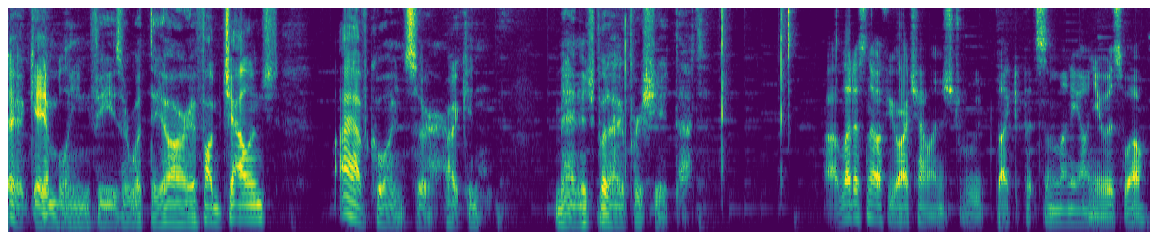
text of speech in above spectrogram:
Eh, gambling fees are what they are. If I'm challenged, I have coins, sir. I can manage, but I appreciate that. Uh, let us know if you are challenged. We'd like to put some money on you as well.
